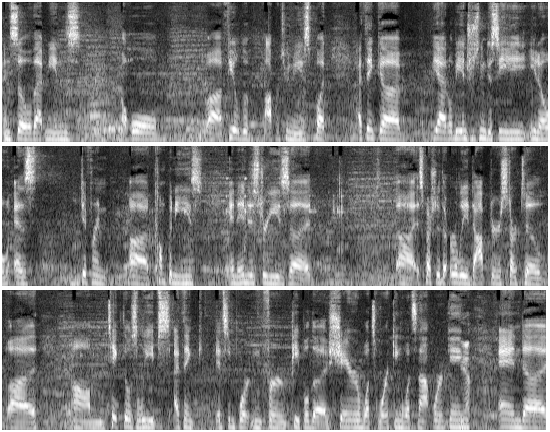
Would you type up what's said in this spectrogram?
And so that means a whole uh, field of opportunities. But i think uh, yeah it'll be interesting to see you know as different uh, companies and industries uh, especially the early adopters start to uh, um, take those leaps, I think it's important for people to share what's working, what's not working, Yep. and uh,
